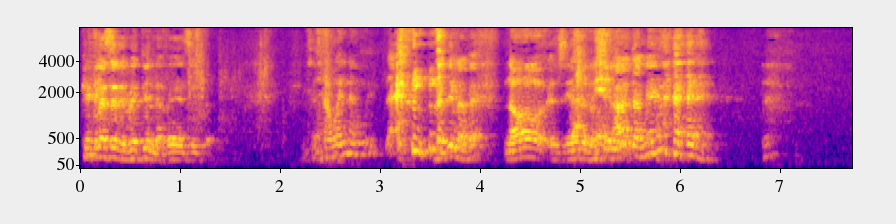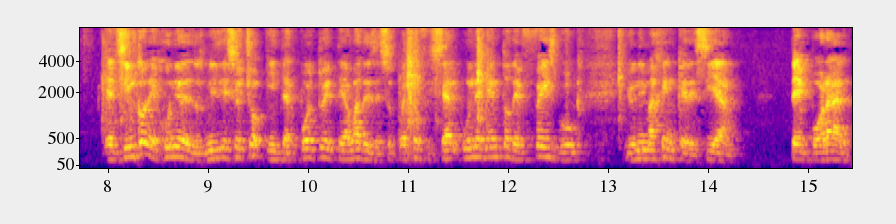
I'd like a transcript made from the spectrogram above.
¿Qué clase de Betty la Fe es esta? Está buena, güey. ¿Betty la Fe? No, El Señor de los También. Cielos. Ah, también. El 5 de junio del 2018, Interpol tuiteaba desde su cuenta oficial un evento de Facebook y una imagen que decía, temporal,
